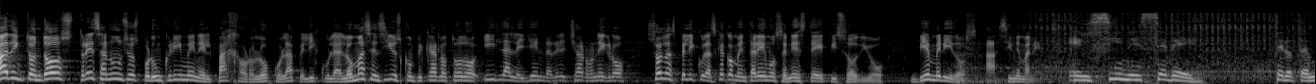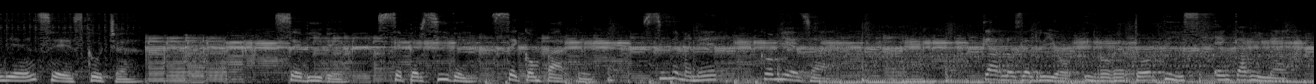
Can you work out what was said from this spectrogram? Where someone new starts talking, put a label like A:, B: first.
A: Paddington 2, tres anuncios por un crimen, El pájaro loco, la película. Lo más sencillo es complicarlo todo y La leyenda del charro negro son las películas que comentaremos en este episodio. Bienvenidos a Cinemanet.
B: El cine se ve, pero también se escucha. Se vive, se percibe, se comparte. Cinemanet comienza. Carlos del Río y Roberto Ortiz en cabina.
